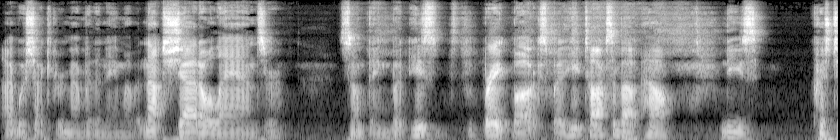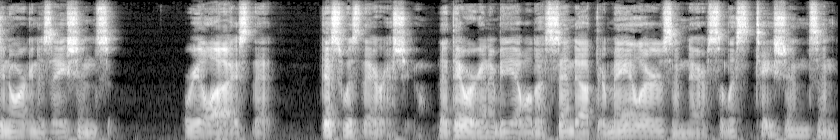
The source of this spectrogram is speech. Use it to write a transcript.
I wish I could remember the name of it. Not Shadowlands or something, but he's great books. But he talks about how these Christian organizations realized that this was their issue, that they were going to be able to send out their mailers and their solicitations and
